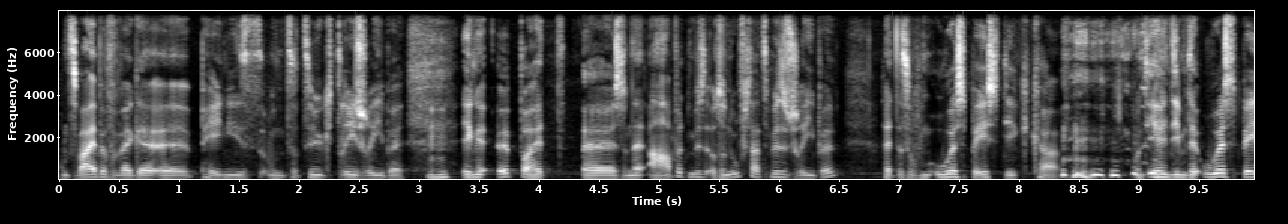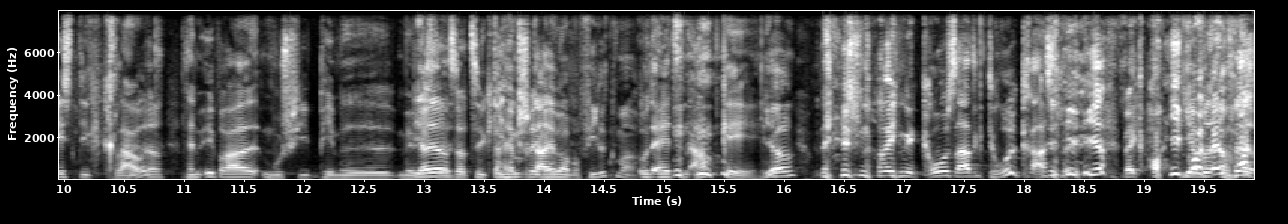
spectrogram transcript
Und zwar eben von wegen äh, Penis und so Zeug reinschreiben. Mhm. Irgendwie jemand hat äh, so eine Arbeit müssen, oder einen Aufsatz müssen schreiben, hat das auf dem USB-Stick gehabt. und ihr habt ihm den USB-Stick geklaut, Ja. und haben überall Muschi, Pimmel, Möse, Ja, ja, so Zeug da haben, da haben wir aber viel gemacht. Und er hat es dann abgegeben. Ja. Und er ist noch irgendwie großartig durchgerasselt. Ja. Wegen euch. Ja, aber- aber-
